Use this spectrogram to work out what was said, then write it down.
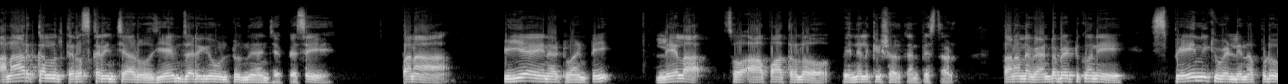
అనార్కలను తిరస్కరించారు? ఏం జరిగి ఉంటుంది అని చెప్పేసి తన పిఏ అయినటువంటి లీలా సో ఆ పాత్రలో వెన్నెల కిషోర్ కనిపిస్తాడు. తనని వెంటబెట్టుకొని స్పెయిన్కి వెళ్ళినప్పుడు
